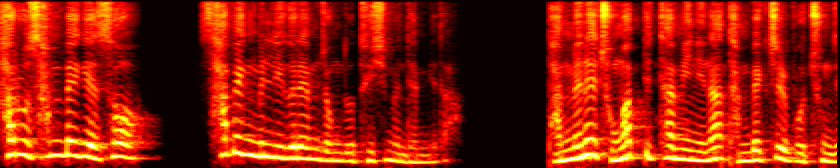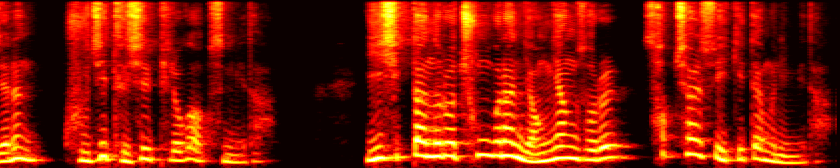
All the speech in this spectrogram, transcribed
하루 300에서 400mg 정도 드시면 됩니다. 반면에 종합 비타민이나 단백질 보충제는 굳이 드실 필요가 없습니다. 이 식단으로 충분한 영양소를 섭취할 수 있기 때문입니다.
